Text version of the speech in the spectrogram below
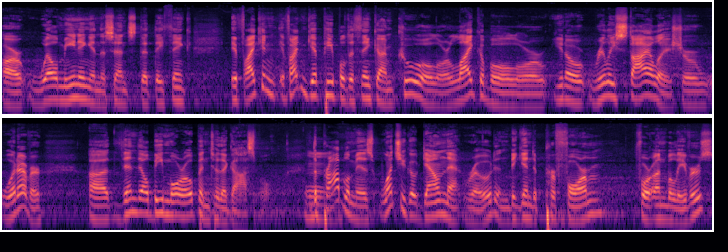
are well-meaning in the sense that they think, if I can, if I can get people to think I'm cool or likable or you know really stylish or whatever, uh, then they'll be more open to the gospel. The problem is, once you go down that road and begin to perform for unbelievers,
